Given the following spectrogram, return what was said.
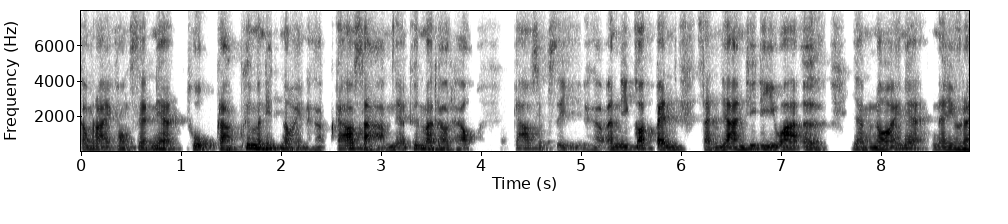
กำไรของเซตเนี่ยถูกปรับขึ้นมานิดหน่อยนะครับ 93 เนี่ยขึ้นมาแถวๆ 94 นะครับ อันนี้ก็เป็นสัญญาณที่ดีว่าเอออย่างน้อยเนี่ยในแร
